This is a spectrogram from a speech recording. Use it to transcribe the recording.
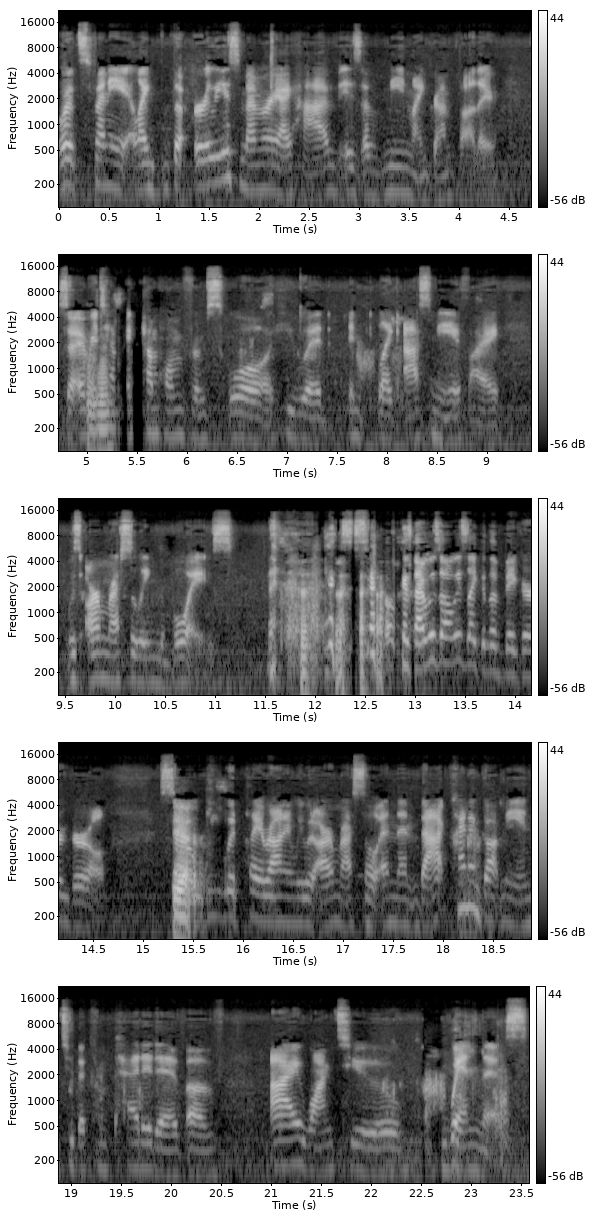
Well, it's funny. Like the earliest memory I have is of me and my grandfather. So every mm-hmm. time I come home from school, he would like ask me if I was arm wrestling the boys. because so, I was always like the bigger girl. So yeah. we would play around and we would arm wrestle, and then that kind of got me into the competitive of I want to win this.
